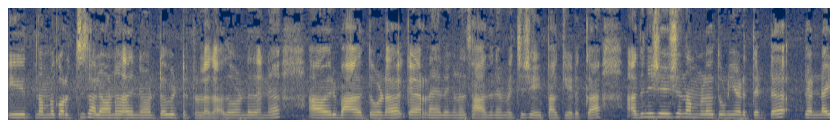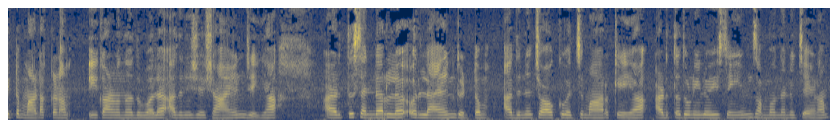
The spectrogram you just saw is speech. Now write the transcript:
ഈ നമ്മൾ കുറച്ച് സ്ഥലമാണ് അതിനോട്ട് വിട്ടിട്ടുള്ളത്. അതുകൊണ്ട് തന്നെ ആ ഒരു ഭാഗത്തൂടെ കയറുന്ന ഏതെങ്കിലും സാധനം വെച്ച് ഷേപ്പാക്കി എടുക്കുക. അതിനുശേഷം നമ്മൾ തുണി എടുത്തിട്ട് രണ്ടായിട്ട് മടക്കണം. ഈ കാണുന്നത് പോലെ അതിനുശേഷം അയൺ ചെയ്യുക. അടുത്ത് സെന്ററിൽ ഒരു ലൈൻ കിട്ടും. അതിന് ചോക്ക് വെച്ച് മാർക്ക് ചെയ്യുക അടുത്ത തുണിയിൽ ഈ സെയിം സംഭവം തന്നെ ചെയ്യണം.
